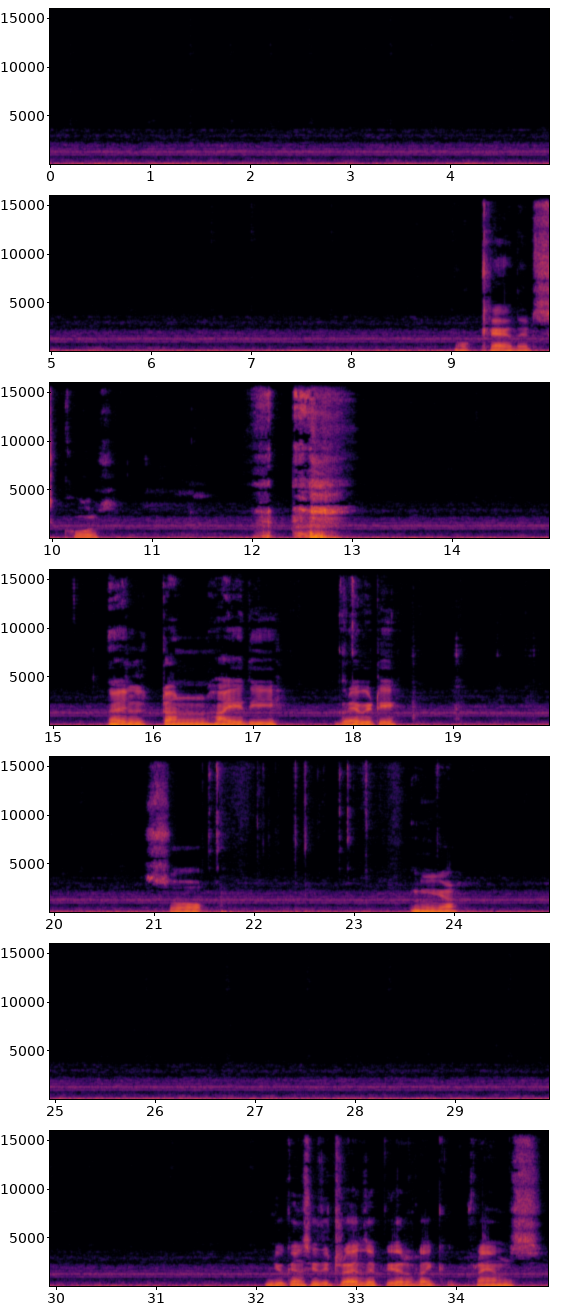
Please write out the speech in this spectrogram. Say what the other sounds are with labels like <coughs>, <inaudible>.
okay that's cool. <coughs> I'll turn high the gravity. So yeah. You can see the trails appear like frames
